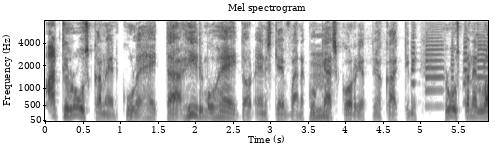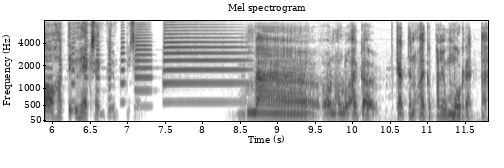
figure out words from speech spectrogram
Antti Ruuskanen kuule heittää hirmu heitoon ensi keväänä, kun mm. käs korjattu ja kaikki, niin Ruuskanen louhatti 90 Mä oon ollut aika, käyttänyt aika paljon murretta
